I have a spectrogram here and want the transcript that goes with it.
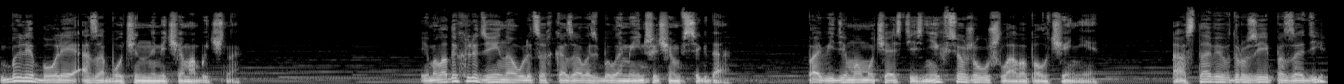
были более озабоченными, чем обычно – и молодых людей на улицах, казалось, было меньше, чем всегда. По-видимому, часть из них все же ушла в ополчение. Оставив друзей позади,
